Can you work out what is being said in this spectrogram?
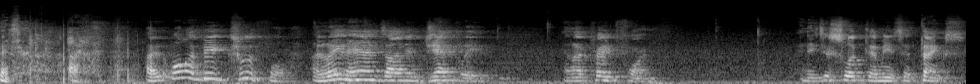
I, I, well, I'm being truthful. I laid hands on him gently and I prayed for him. And he just looked at me and said, Thanks.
